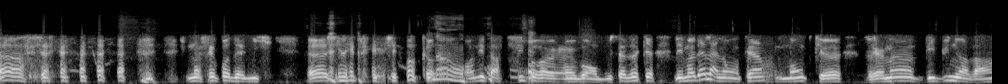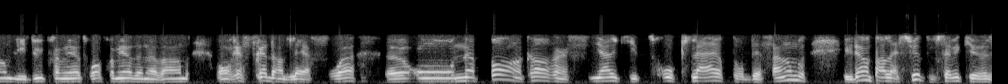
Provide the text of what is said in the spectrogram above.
Ah, je ne ferai pas d'amis. Euh, J'ai l'impression qu'on est parti pour un, bon bout. C'est-à-dire que les modèles à long terme montrent que vraiment début novembre, les deux premières, trois premières de novembre, on resterait dans de l'air froid. Euh, on n'a pas encore un signal qui est trop clair pour décembre. Évidemment, par la suite, vous savez que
